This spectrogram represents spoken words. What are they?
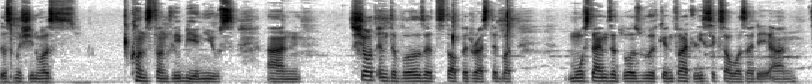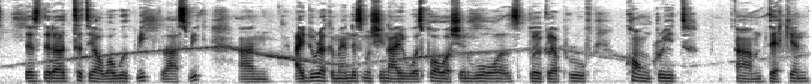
This machine was constantly being used and short intervals it stopped it rested but most times it was working for at least six hours a day and this did a 30 hour work week last week and I do recommend this machine. I was power washing walls burglar proof concrete um, decking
